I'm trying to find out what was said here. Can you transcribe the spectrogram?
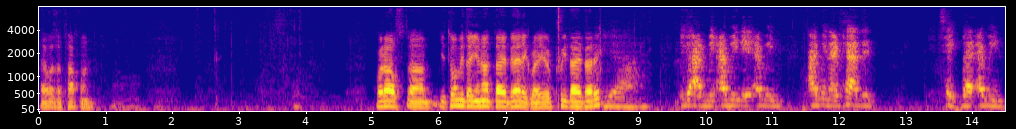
that was a tough one. What else? Um, you told me that you're not diabetic, right? You're pre-diabetic. Yeah. Yeah. I mean, I mean, I mean, I mean, I've had to take back. I mean,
